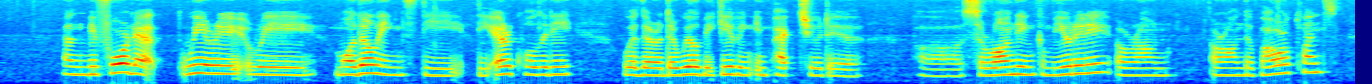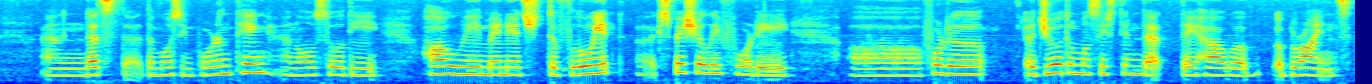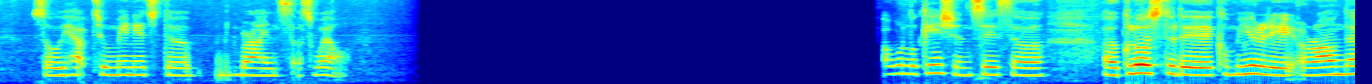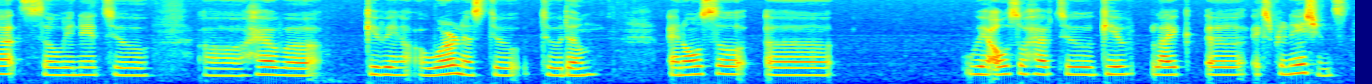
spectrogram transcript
And before that, we re remodeling the, the air quality, whether there will be giving impact to the uh, surrounding community around, around the power plants. And that's the, the most important thing. And also the how we manage the fluid uh, especially for the uh, for the geothermal system that they have a, a brines. So we have to manage the brines as well. Our location is uh, uh, close to the community around that so we need to uh, have a giving awareness to to them and also uh, we also have to give like uh, explanations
